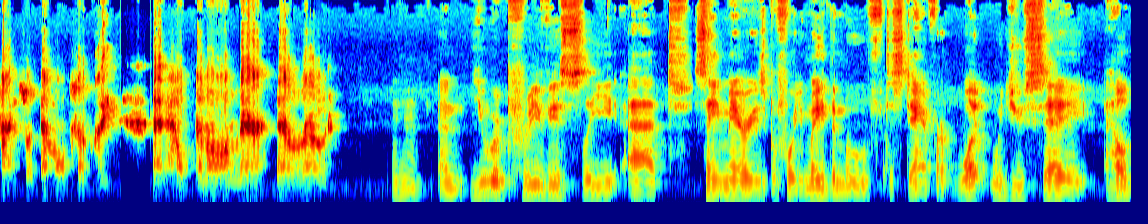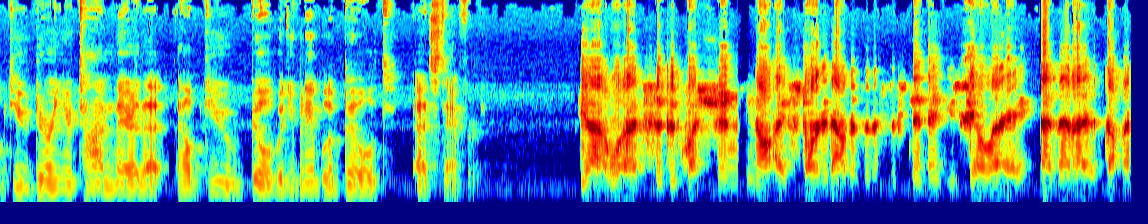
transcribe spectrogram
friends with them ultimately and help them along their their road. Mm-hmm. And you were previously at St. Mary's before you made the move to Stanford. What would you say helped you during your time there that helped you build what you've been able to build at Stanford? Yeah, well, that's a good question. You know, I started out as an assistant assistant at UCLA, and then I got my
